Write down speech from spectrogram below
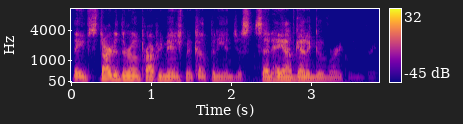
they've started their own property management company and just said, Hey, I've got to go vertically integrated.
